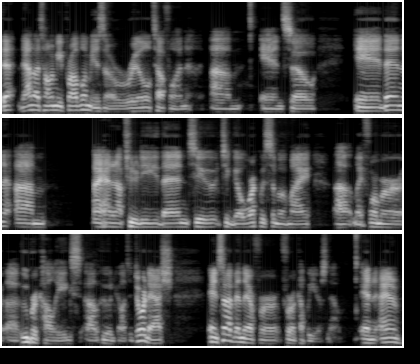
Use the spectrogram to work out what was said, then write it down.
that that autonomy problem is a real tough one. Um, and so, and then um, I had an opportunity then to to go work with some of my uh, my former uh, Uber colleagues uh, who had gone to DoorDash, and so I've been there for for a couple years now, and I'm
